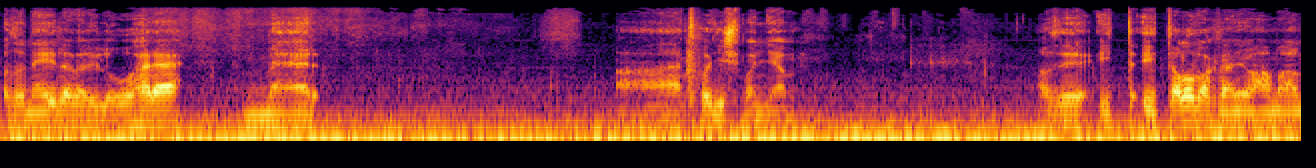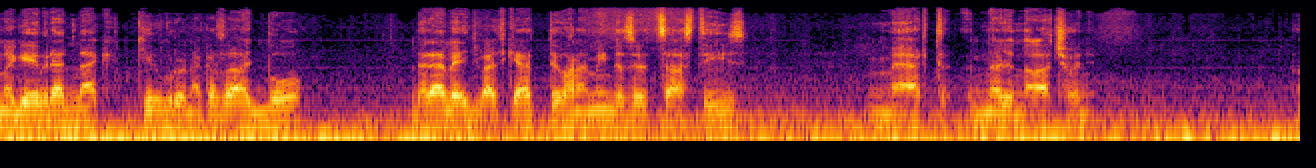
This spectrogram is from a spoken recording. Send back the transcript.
az a négy levelű lóhere, mert hát, hogy is mondjam, azért itt, itt a lovak nagyon hamar megébrednek, kiugranak az ágyból, de nem egy vagy kettő, hanem mind az 510, mert nagyon alacsony ö,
